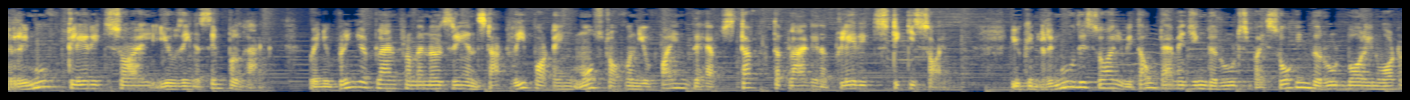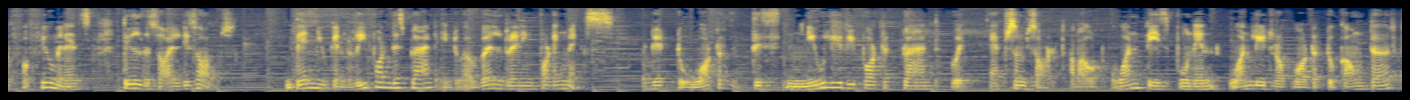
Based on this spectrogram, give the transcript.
Remove clay rich soil using a simple hack. When you bring your plant from a nursery and start repotting, most often you find they have stuffed the plant in a clay rich sticky soil. You can remove the soil without damaging the roots by soaking the root ball in water for a few minutes till the soil dissolves. Then you can repot this plant into a well draining potting mix. Forget to water this newly repotted plant with Epsom salt, about 1 teaspoon in 1 liter of water to counter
